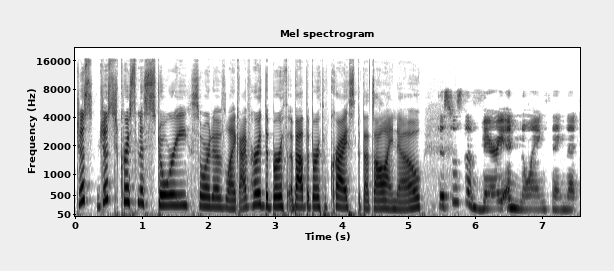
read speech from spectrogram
just just Christmas story sort of like I've heard the birth about the birth of Christ, but that's all I know. this was the very annoying thing that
